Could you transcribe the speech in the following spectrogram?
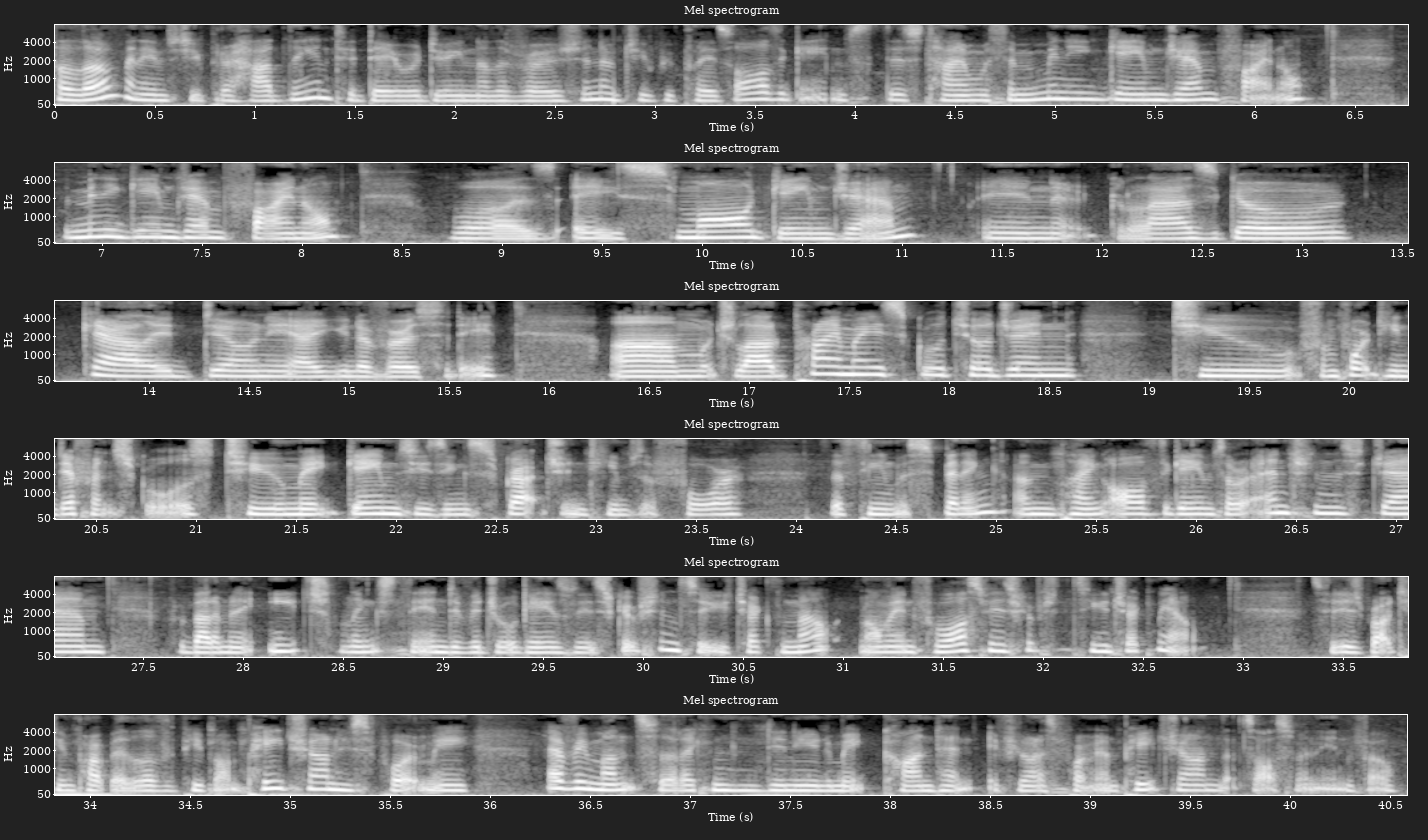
Hello, my name is Jupiter Hadley, and today we're doing another version of Jupiter Plays All the Games, this time with a mini game jam final. The mini game jam final was a small game jam in Glasgow, Caledonian University, um, which allowed primary school children to from 14 different schools to make games using Scratch in teams of four. The theme is spinning. I'm playing all of the games that were entered in this jam for about a minute each. Links to the individual games in the description, so you check them out. And all my info also in the description, so you can check me out. This video is brought to you in part by the lovely people on Patreon who support me every month so that I can continue to make content. If you want to support me on Patreon, that's also in the info.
